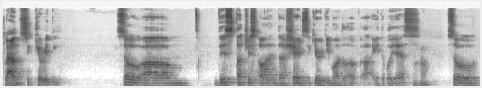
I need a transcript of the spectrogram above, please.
cloud security. So um, this touches on the shared security model of uh, AWS. Mhm. So,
